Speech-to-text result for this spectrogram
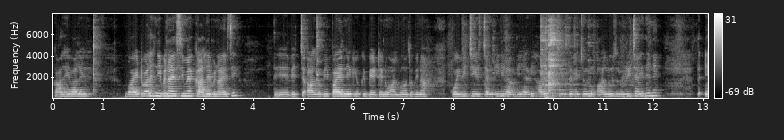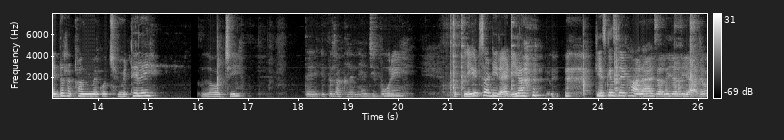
ਕਾਲੇ ਵਾਲੇ ਵਾਈਟ ਵਾਲੇ ਨਹੀਂ ਬਣਾਏ ਸੀ ਮੈਂ ਕਾਲੇ ਬਣਾਏ ਸੀ ਤੇ ਵਿੱਚ ਆਲੂ ਵੀ ਪਾਏ ਨੇ ਕਿਉਂਕਿ ਬੇਟੇ ਨੂੰ ਆਲੂਆਂ ਤੋਂ ਬਿਨਾ ਕੋਈ ਵੀ ਚੀਜ਼ ਚੰਗੀ ਨਹੀਂ ਲੱਗਦੀ ਹੈਗੀ। ਹਰ ਇੱਕ ਚੀਜ਼ ਦੇ ਵਿੱਚ ਉਹਨੂੰ ਆਲੂ ਜ਼ਰੂਰੀ ਚਾਹੀਦੇ ਨੇ। ਤੇ ਇੱਧਰ ਰੱਖਾਂਗੀ ਮੈਂ ਕੁਝ ਮਿੱਠੇ ਲਈ। ਲਓ ਜੀ। ਤੇ ਇੱਧਰ ਰੱਖ ਲੈਂਦੇ ਆ ਜੀ ਪੂਰੀ। ਤੇ ਪਲੇਟ ਸਾਡੀ ਰੈਡੀ ਆ। ਕਿਸ ਕਿਸ ਨੇ ਖਾਣਾ ਹੈ, ਜਲਦੀ ਜਲਦੀ ਆ ਜਾਓ।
